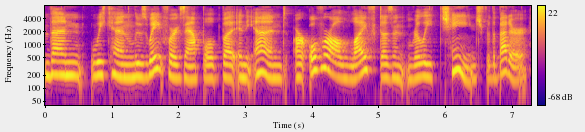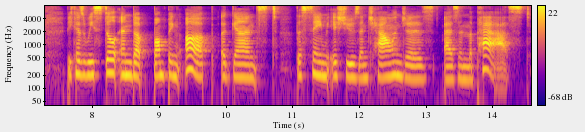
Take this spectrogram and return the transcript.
then we can lose weight, for example, but in the end, our overall life doesn't really change for the better because we still end up bumping up against the same issues and challenges as in the past.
